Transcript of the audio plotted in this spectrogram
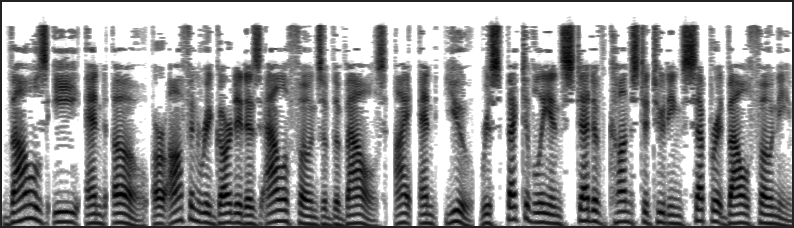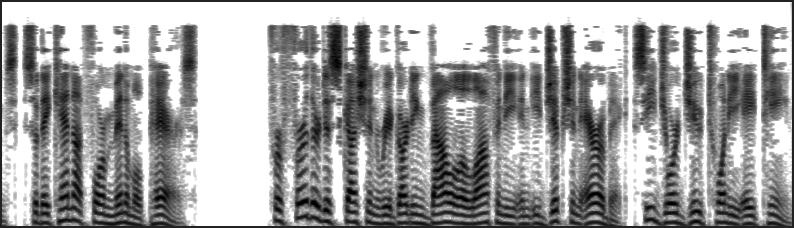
Vowels e and o are often regarded as allophones of the vowels i and u, respectively instead of constituting separate vowel phonemes, so they cannot form minimal pairs. For further discussion regarding vowel allophony in Egyptian Arabic, see Georgiou 2018.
